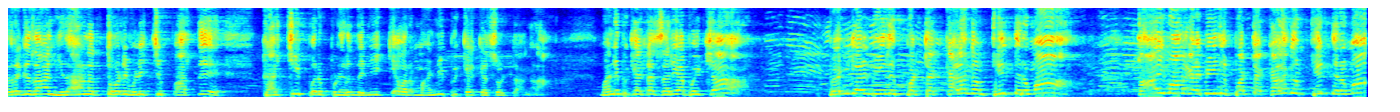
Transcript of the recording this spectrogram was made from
பிறகுதான் நிதானத்தோடு விழிச்சு பார்த்து கட்சி பொறுப்பில் இருந்து நீக்கி அவரை மன்னிப்பு கேட்க சொல்லிட்டாங்களாம். மன்னிப்பு கேட்டால் சரியாக போயிடுச்சா? பெண்கள் மீது பட்ட கழகம் தீர்ந்துருமா? தாய்மார்கள் மீது பட்ட கழகம் தீர்ந்துருமா?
